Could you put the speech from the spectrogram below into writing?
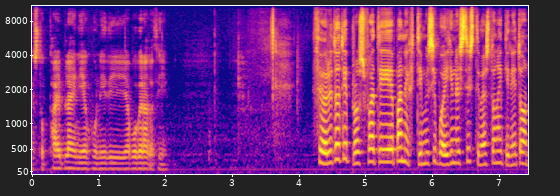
στο pipeline ή έχουν ήδη αποπερατωθεί. Θεωρείτε ότι η πρόσφατη επανεκτίμηση που έγινε στις τιμές των ακινήτων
